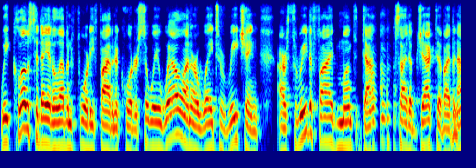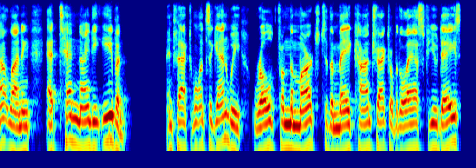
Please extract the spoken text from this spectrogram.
We closed today at 1145 and a quarter. So we're well on our way to reaching our three to five month downside objective I've been outlining at 1090 even. In fact, once again, we rolled from the March to the May contract over the last few days,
